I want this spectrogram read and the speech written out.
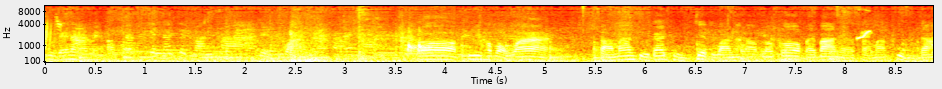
อยู่ได้นานไหมครับถ้าจะเย็นได้เจ็ดวันค่ะเจ็ดวันนะก็พี่เขาบอกว่า สามารถอยู่ได้ถึง 7 วันนะครับ แล้วก็ไปบ้านเนี่ยสามารถอุ่นได้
